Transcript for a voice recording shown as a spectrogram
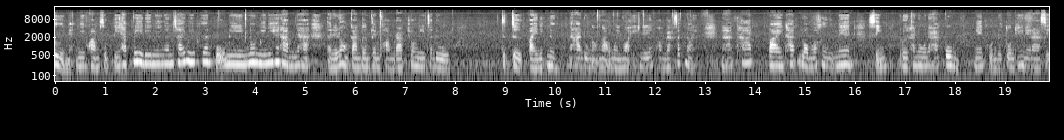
อื่นเนี่ยมีความสุขดีแฮปปี้ดีมีเงินใช้มีเพื่อนฝูงมีนู่นมีนี่ให้ทำนะคะ แต่ในเรื่องของการเติมเต็มความรักช่วงนี้จะดูจืดๆไปนิดหนึ่งนะคะ ดูเงาเงาๆหงอยๆในเรื่องความรักสักหน่อยนะคะธาตุ ไฟธาตุลมก็คือเมษสิงห์หรือธนูนะคะกุ้งเมถุนหรือตุลที่อยู่ในราศี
